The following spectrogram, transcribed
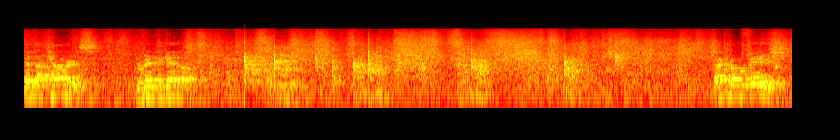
Headlock counters. Prevent the get up. Back mount finish.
